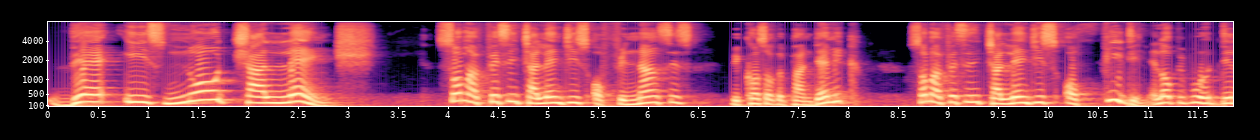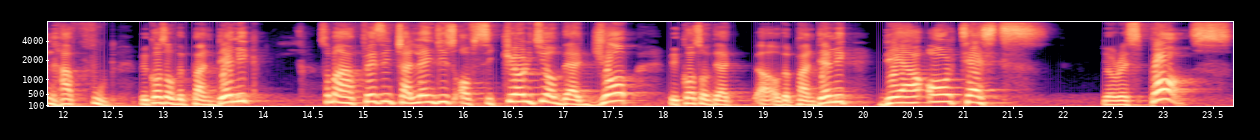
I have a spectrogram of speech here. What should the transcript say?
There is no challenge some are facing challenges of finances because of the pandemic. Some are facing challenges of feeding. A lot of people who didn't have food because of the pandemic. Some are facing challenges of security of their job because of, their, uh, of the pandemic. They are all tests. Your response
